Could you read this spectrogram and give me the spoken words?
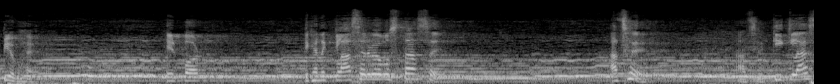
প্রিয় ভাই, এরপর এখানে ক্লাসের ব্যবস্থা আছে? আছে? আছে, কি ক্লাস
